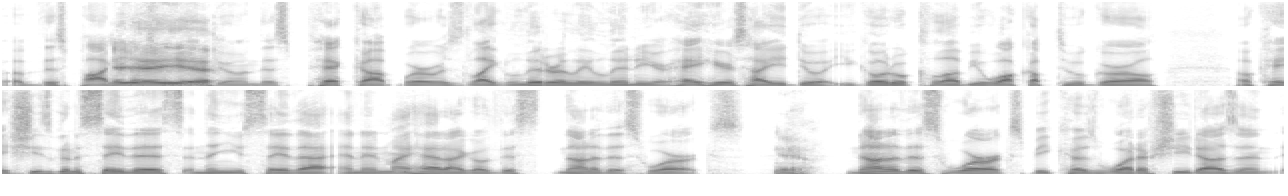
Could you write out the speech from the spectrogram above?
of this podcast. Yeah, were yeah. doing this pickup where it was like literally linear. Hey, here's how you do it. You go to a club, you walk up to a girl. Okay, she's going to say this, and then you say that, and in my head, I go, "This none of this works. Yeah. None of this works because what if she doesn't?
